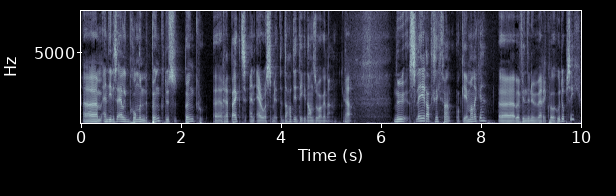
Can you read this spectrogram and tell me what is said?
Ehm, en die is eigenlijk begonnen in de punk. Dus punk, eh, rap acts en Aerosmith. Dat had hij tegen dan zo wat gedaan. Ja. Nu, Slayer had gezegd van... Oké, manneke, eh, we vinden uw werk wel goed op zich.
